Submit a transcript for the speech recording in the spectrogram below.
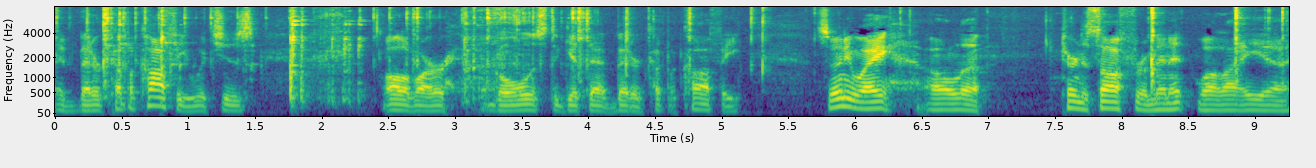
a better cup of coffee, which is all of our goal is to get that better cup of coffee. So anyway, I'll uh, turn this off for a minute while I uh,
